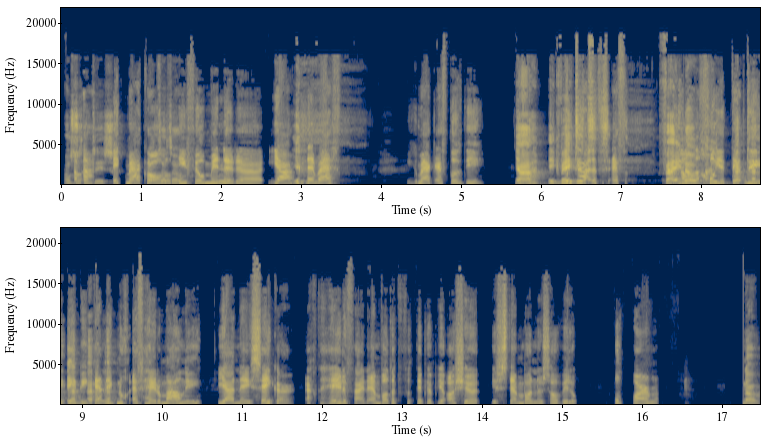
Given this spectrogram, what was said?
Als het goed is. Ik merk al dat, die veel minder. Uh, ja, ja, nee, maar echt. Ik merk echt dat die. Ja, ik weet het. Ja, het is echt. Fijn oh, Een goede tip, die, die ken ik nog even helemaal niet. Ja, nee, zeker. Echt een hele fijne. En wat voor tip heb je als je je stembanden zou willen opwarmen? Nou,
